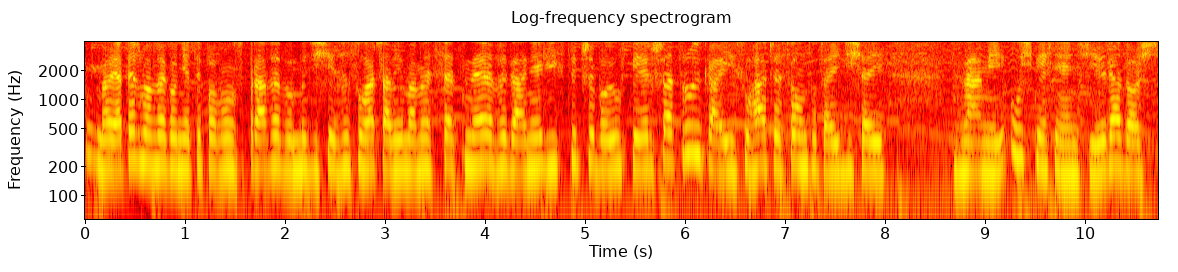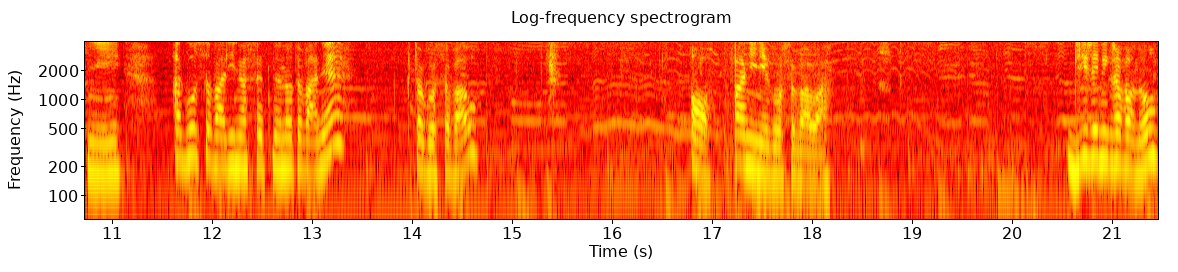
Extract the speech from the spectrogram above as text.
No ja też mam taką nietypową sprawę, bo my dzisiaj ze słuchaczami mamy setne wydanie listy przebojów pierwsza trójka i słuchacze są tutaj dzisiaj z nami uśmiechnięci, radośni, a głosowali na setne notowanie? Kto głosował? O, pani nie głosowała. Bliżej mikrofonu.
